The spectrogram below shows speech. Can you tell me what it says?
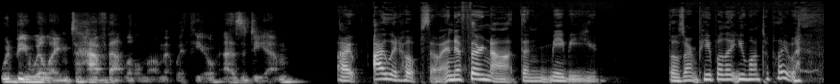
would be willing to have that little moment with you as a DM. I I would hope so. And if they're not, then maybe you those aren't people that you want to play with.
